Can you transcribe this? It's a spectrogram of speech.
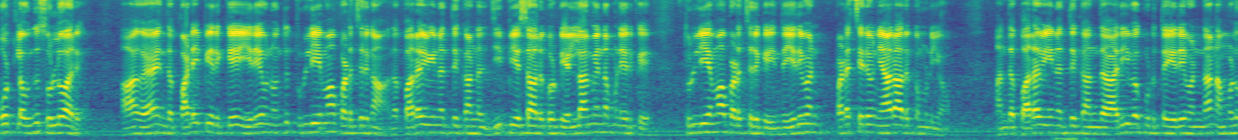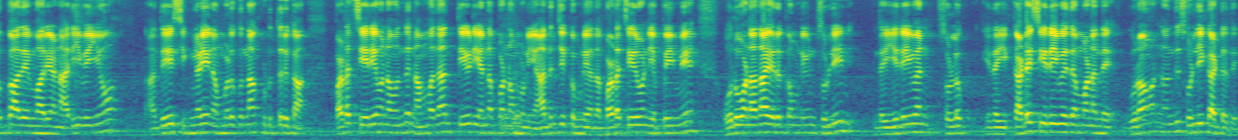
கோட்டில் வந்து சொல்லுவார். ஆக இந்த படைப்பு இருக்கே. இறைவன் வந்து துல்லியமாக படைச்சிருக்கான். அந்த பறவை இனத்துக்கான ஜிபிஎஸ்ஸாக இருக்கட்டும் எல்லாமே என்ன பண்ணியிருக்கு? துல்லியமாக படைச்சிருக்கு. இந்த இறைவன் படைச்ச இறைவன் யாராக இருக்க முடியும்? அந்த பறவை இனத்துக்கு அந்த அறிவை கொடுத்த இறைவன் தான் நம்மளுக்கும் அதே மாதிரியான அறிவையும் அதே சிக்னலையும் நம்மளுக்கும் தான் கொடுத்துருக்கான். படச்சேரியவனை இறைவனை வந்து நம்ம தான் தேடி என்ன பண்ண முடியும்? அறிஞ்சிக்க முடியும். அந்த படச்சேரியவன் எப்பயுமே ஒருவனாக தான் இருக்க முடியும்னு சொல்லி இந்த இறைவன் சொல்ல இந்த கடைசி இறைவிதமான அந்த குரான் வந்து சொல்லி காட்டுது.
